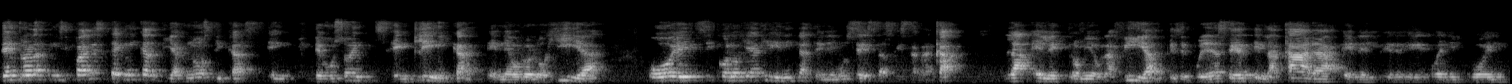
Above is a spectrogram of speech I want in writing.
Dentro de las principales técnicas diagnósticas de uso en, clínica, en neurología o en psicología clínica, tenemos estas que están acá. La electromiografía, que se puede hacer en la cara en el, o, en,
